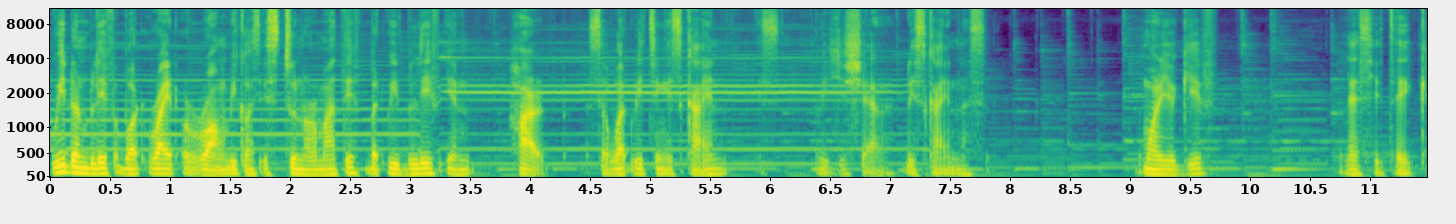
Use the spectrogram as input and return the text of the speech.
We don't believe about right or wrong because it's too normative, but we believe in heart. So what we think is kind, is we just share this kindness. more you give, less you take,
